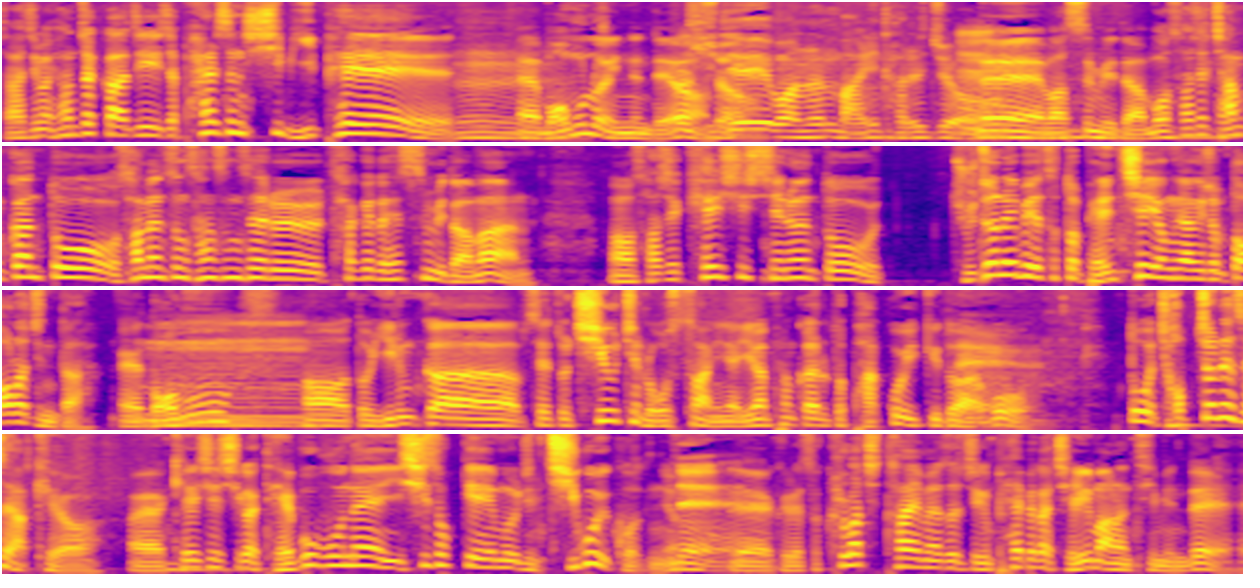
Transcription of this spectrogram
자, 하지만 현재까지 이제 8승 12패에 음. 머물러 있는데요. 그렇죠. 기대와는 많이 다르죠. 네, 맞습니다. 뭐 사실 잠깐 또 3연승 상승세를 타기도 했습니다만 어, 사실 KCC는 또 주전에 비해서 또 벤치의 역량이 좀 떨어진다. 예, 너무 음. 어, 또 이름값에 또 치우친 로스터 아니냐 이런 평가를 또 받고 있기도 네. 하고 또 접전에서 약해요. 예, KCC가 대부분의 이 시속 게임을 지금 지고 있거든요. 네. 예, 그래서 클러치 타임에서 지금 패배가 제일 많은 팀인데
